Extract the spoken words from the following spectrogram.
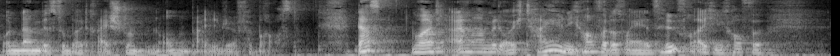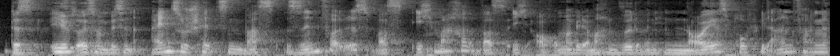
Und dann bist du bei drei Stunden um und bei, du dafür brauchst. Das wollte ich einmal mit euch teilen. Ich hoffe, das war jetzt hilfreich. Ich hoffe, das hilft euch so ein bisschen einzuschätzen, was sinnvoll ist, was ich mache, was ich auch immer wieder machen würde, wenn ich ein neues Profil anfange.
